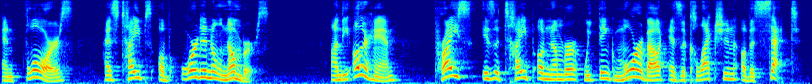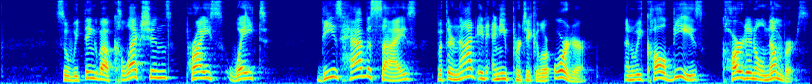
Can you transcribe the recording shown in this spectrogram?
and floors as types of ordinal numbers. On the other hand, price is a type of number we think more about as a collection of a set. So we think about collections, price, weight, these have a size, but they're not in any particular order, and we call these cardinal numbers.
